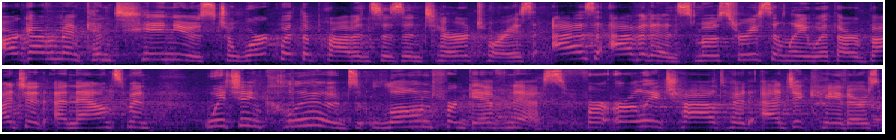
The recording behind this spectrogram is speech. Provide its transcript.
Our government continues to work with the provinces and territories, as evidenced most recently with our budget announcement, which includes loan forgiveness for early childhood educators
